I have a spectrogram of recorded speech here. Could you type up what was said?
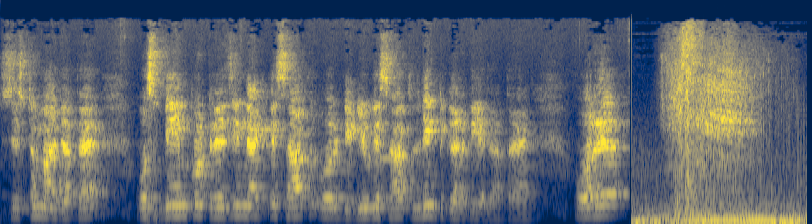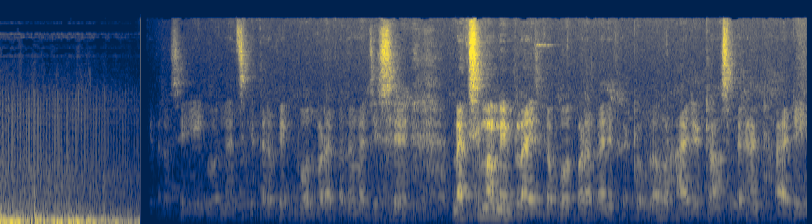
सिस्टम आ जाता है उस बीम को ट्रेजिंग नेट के साथ और डीडीओ के साथ लिंक्ड कर दिया जाता है। और गवर्नेंस की तरफ़ एक बहुत बड़ा कदम है, जिससे मैक्सिमम एम्प्लॉज का बहुत बड़ा बेनिफिट होगा और हाईली ट्रांसपेरेंट हाईली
